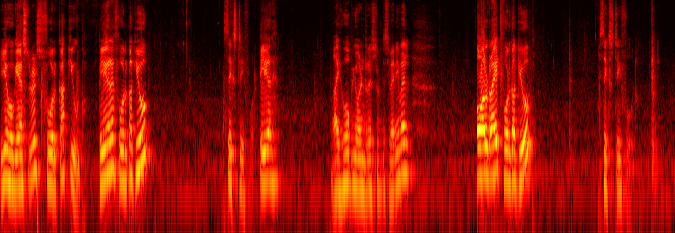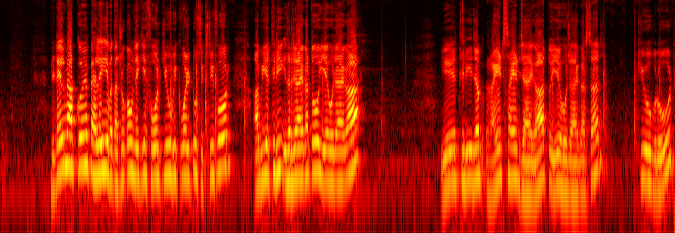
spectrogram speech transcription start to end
ये हो गया स्टूडेंट्स फोर का क्यूब क्लियर है? फोर का क्यूब सिक्सटी फोर क्लियर है? I hope you understood this very well all right four का क्यूब सिक्सटी फोर डिटेल में आपको मैं पहले ही ये बता चुका हूँ। देखिए four cube equal to sixty four अब ये थ्री इधर जाएगा तो ये हो जाएगा ये थ्री जब राइट साइड जाएगा तो ये हो जाएगा sir cube root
